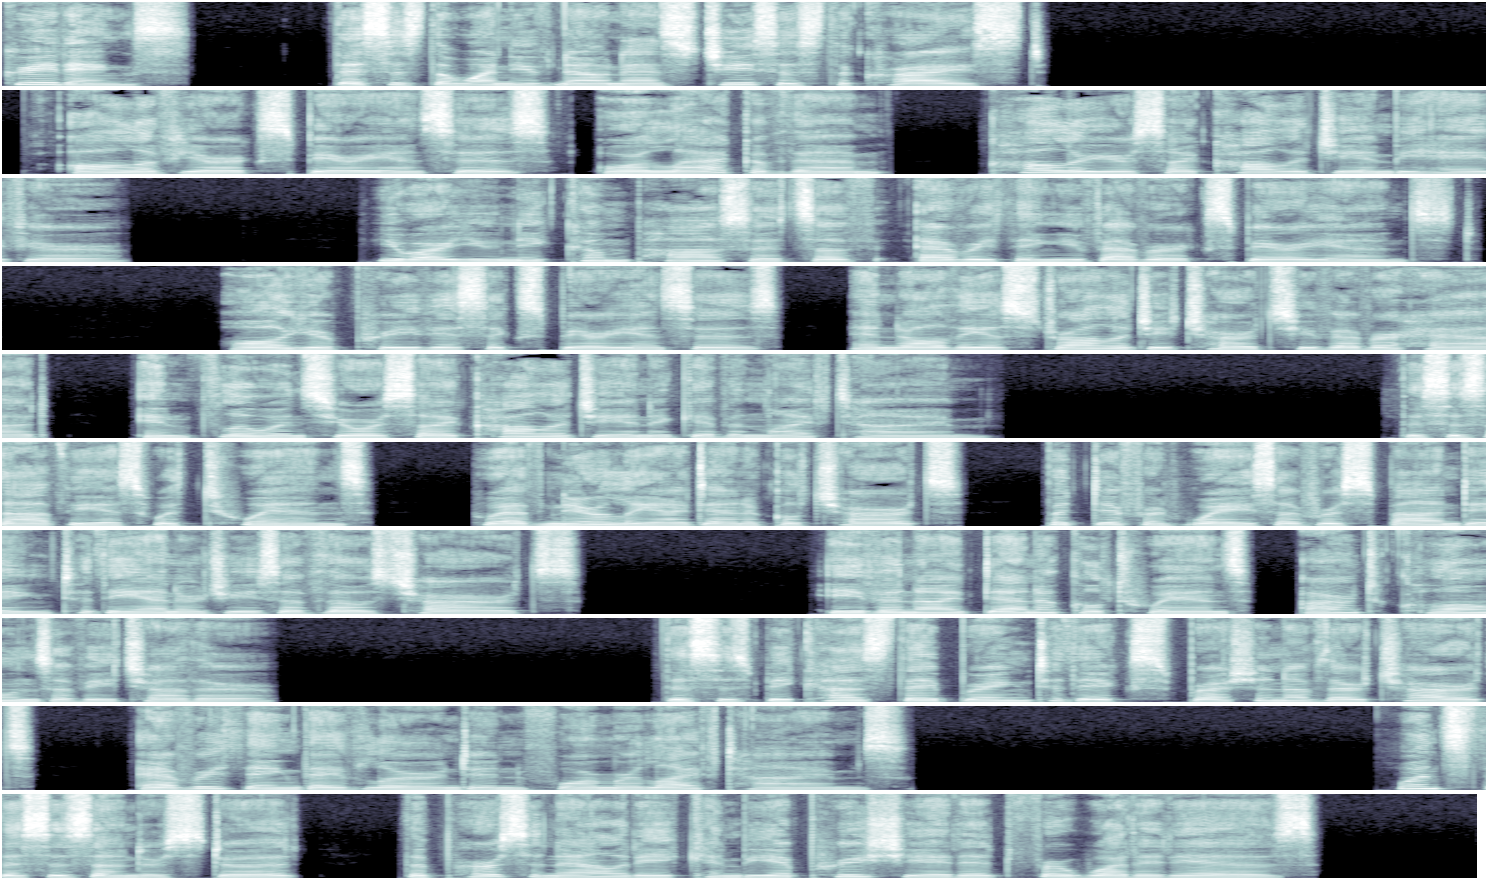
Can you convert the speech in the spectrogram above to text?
Greetings. This is the one you've known as Jesus the Christ. All of your experiences, or lack of them, color your psychology and behavior. You are unique composites of everything you've ever experienced. All your previous experiences and all the astrology charts you've ever had influence your psychology in a given lifetime. This is obvious with twins who have nearly identical charts but different ways of responding to the energies of those charts. Even identical twins aren't clones of each other. This is because they bring to the expression of their charts everything they've learned in former lifetimes. Once this is understood, the personality can be appreciated for what it is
